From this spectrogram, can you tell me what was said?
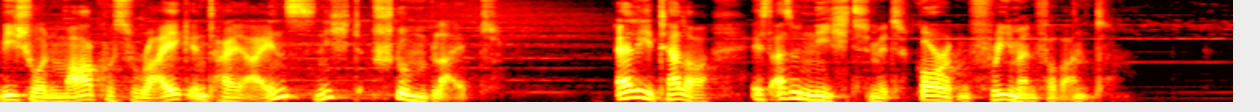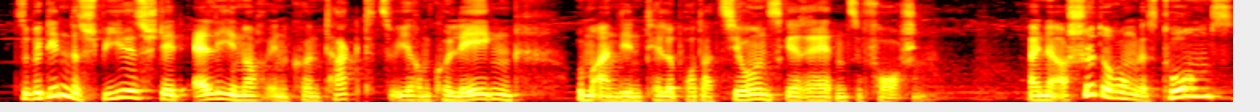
wie schon Marcus Reich in Teil 1, nicht stumm bleibt. Ellie Teller ist also nicht mit Gordon Freeman verwandt. Zu Beginn des Spiels steht Ellie noch in Kontakt zu ihrem Kollegen, um an den Teleportationsgeräten zu forschen. Eine Erschütterung des Turms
